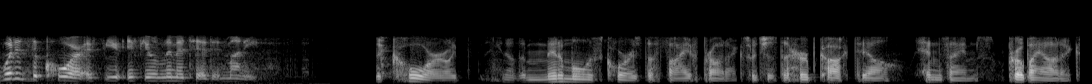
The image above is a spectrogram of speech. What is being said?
what is the core if you if you're limited in money? The core, you know, the minimalist core is the five products, which is the herb cocktail, enzymes, probiotics,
